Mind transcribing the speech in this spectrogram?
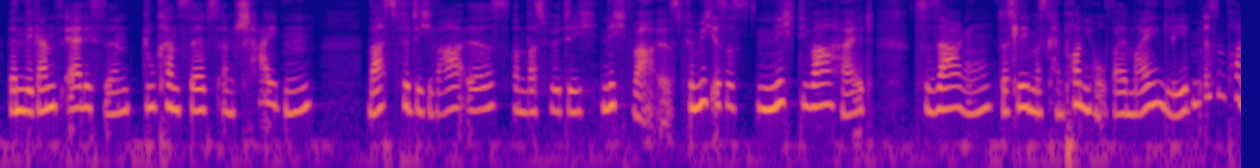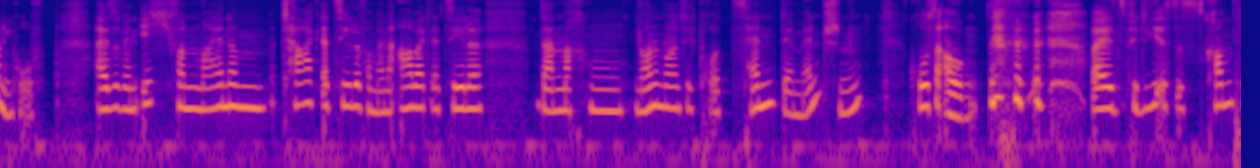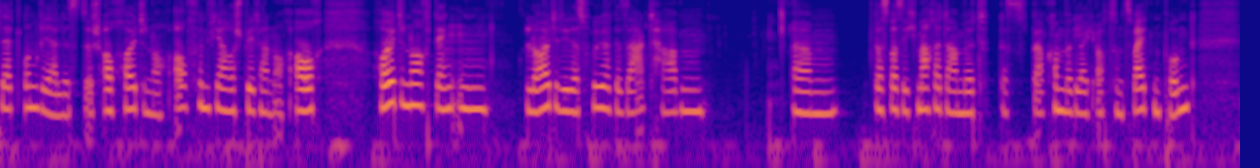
wenn wir ganz ehrlich sind, du kannst selbst entscheiden, was für dich wahr ist und was für dich nicht wahr ist. Für mich ist es nicht die Wahrheit zu sagen, das Leben ist kein Ponyhof, weil mein Leben ist ein Ponyhof. Also wenn ich von meinem Tag erzähle, von meiner Arbeit erzähle, dann machen 99 Prozent der Menschen große Augen, weil für die ist es komplett unrealistisch, auch heute noch, auch fünf Jahre später noch, auch heute noch denken Leute, die das früher gesagt haben, ähm, das, was ich mache damit, das, da kommen wir gleich auch zum zweiten Punkt,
